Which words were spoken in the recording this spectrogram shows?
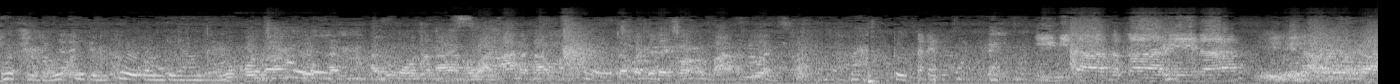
ให้ขายที่ถึงผู้คนเดียวนะ ทุกคนมาร่วมกันอนุโมทนาถวายทา นนะครับ แล้วก็จะได้ทอดปลากันด้วยว่าปิดอิมินาสการเรนะอิมินาสกา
